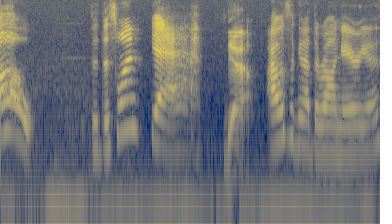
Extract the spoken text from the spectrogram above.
Oh! Did this one? Yeah. Yeah. I was looking at the wrong area.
